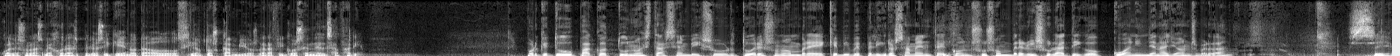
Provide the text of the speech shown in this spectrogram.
cuáles son las mejoras, pero sí que he notado ciertos cambios gráficos en el Safari. Porque tú, Paco, tú no estás en Big Sur. Tú eres un hombre que vive peligrosamente con su sombrero y su látigo cuan Indiana Jones, ¿verdad? Sí,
